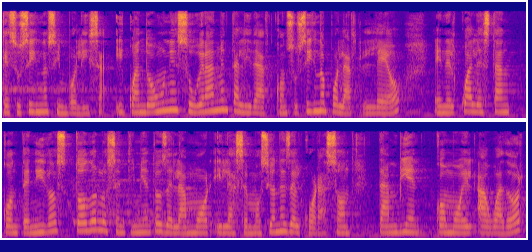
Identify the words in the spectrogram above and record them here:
que su signo simboliza, y cuando unen su gran mentalidad con su signo polar Leo, en el cual están contenidos todos los sentimientos del amor y las emociones del corazón, también como el aguador,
